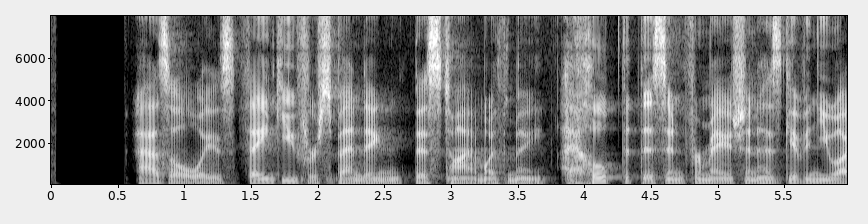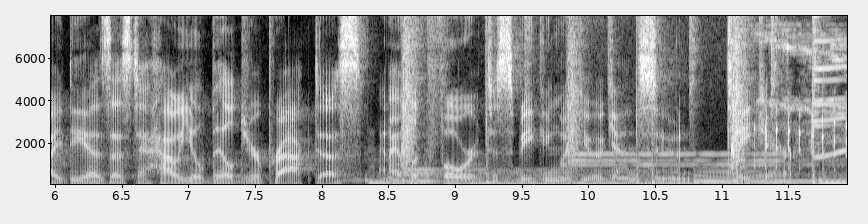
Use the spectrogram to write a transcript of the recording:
As always, thank you for spending this time with me. I hope that this information has given you ideas as to how you'll build your practice, and I look forward to speaking with you again soon. Take care.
